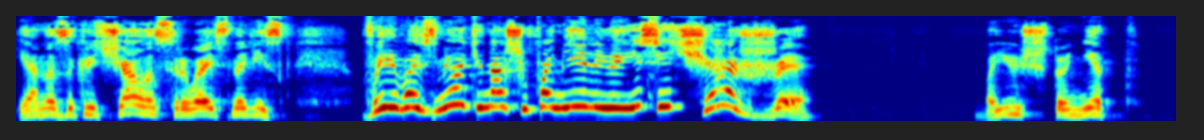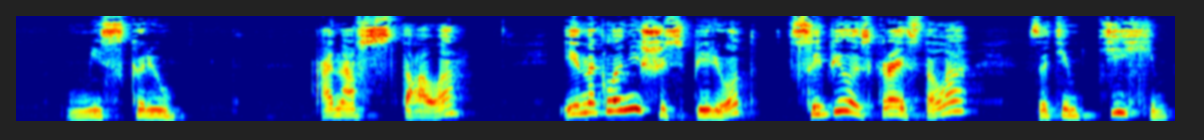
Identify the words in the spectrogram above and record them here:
и она закричала, срываясь на виск. «Вы возьмете нашу фамилию и сейчас же!» «Боюсь, что нет, мисс Крю». Она встала и, наклонившись вперед, цепилась в край стола, затем тихим,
